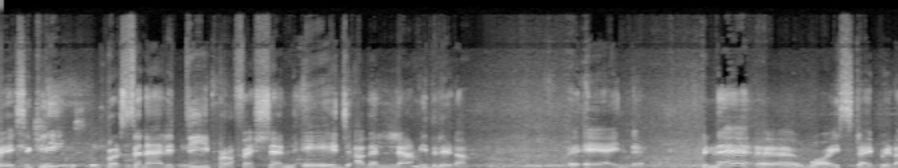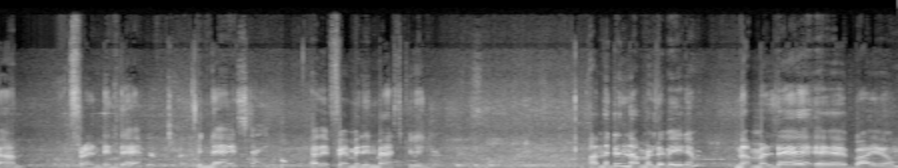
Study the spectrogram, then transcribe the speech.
ബേസിക്കലി പേഴ്സണാലിറ്റി പ്രൊഫഷൻ ഏജ് അതെല്ലാം ഇതിലിടാം. എ ഐന്റെ പിന്നെ വോയിസ് ടൈപ്പ് ഇടാം. ഫ്രണ്ടിന്റെ പിന്നെ അതെ ഫെമിനിൻ മാസ്കുലിൻ എന്നിട്ട് നമ്മളുടെ പേരും നമ്മളുടെ ബയോയും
